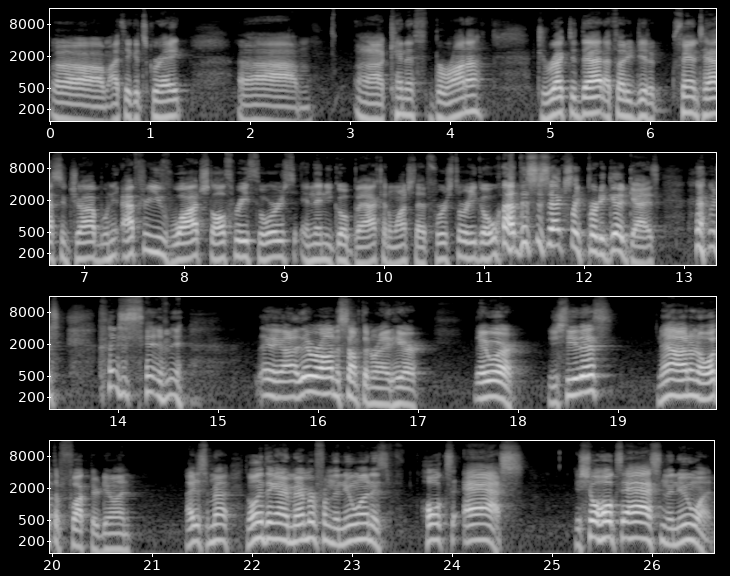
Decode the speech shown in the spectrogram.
Um, I think it's great. Um, uh, Kenneth Branagh directed that. I thought he did a fantastic job. When after you've watched all three Thors and then you go back and watch that first Thor, you go, "Wow, this is actually pretty good, guys." I'm just saying, they uh, they were onto something right here. They were. You see this? Now I don't know what the fuck they're doing. I just remember the only thing I remember from the new one is Hulk's ass. They show Hulk's ass in the new one.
